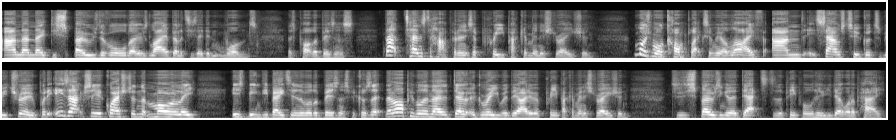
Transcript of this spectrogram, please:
and then they disposed of all those liabilities they didn't want as part of the business. That tends to happen and it's a pre-pack administration. Much more complex in real life and it sounds too good to be true. But it is actually a question that morally is being debated in the world of business because there are people in there that don't agree with the idea of pre-pack administration to disposing of the debts to the people who you don't want to pay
